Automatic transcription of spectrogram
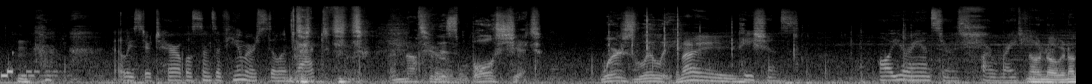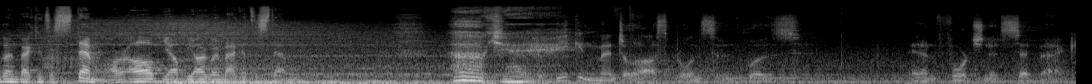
At least your terrible sense of humor is still intact. Enough of this bullshit. Where's Lily? Can I? Patience. All your answers are right here. No, no, we're not going back into STEM. Or oh, yep, we are going back into STEM. Okay. The Beacon Mental Hospital incident was an unfortunate setback.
